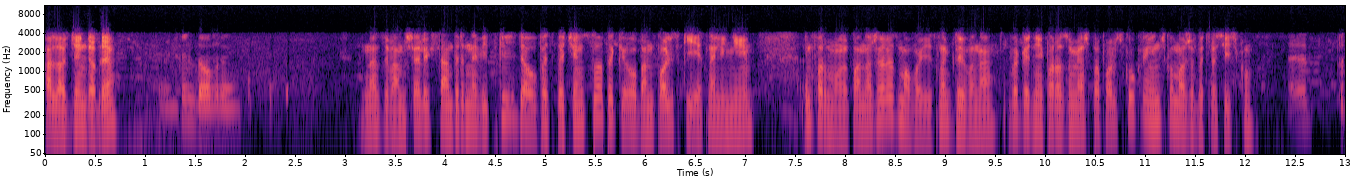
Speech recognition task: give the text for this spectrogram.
Halo, dzień dobry. Dzień dobry. Nazywam się Aleksander Nawicki, dział bezpieczeństwa PKO Ban Polski jest na linii. Informuję pana, że rozmowa jest nagrywana. Wygodniej porozumiesz po polsku, ukraińsku, może być rosyjsku. Е, т-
